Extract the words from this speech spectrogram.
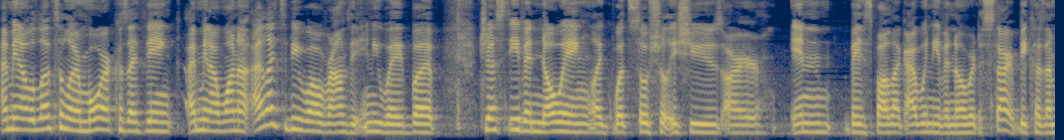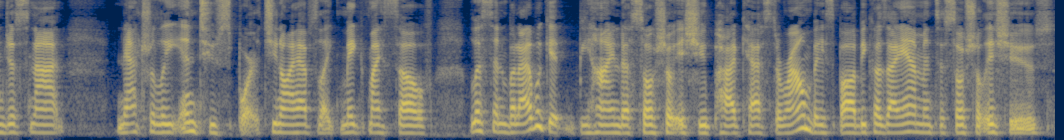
I mean, I would love to learn more because I think, I mean, I want to, I like to be well rounded anyway, but just even knowing like what social issues are in baseball, like I wouldn't even know where to start because I'm just not naturally into sports. You know, I have to like make myself listen, but I would get behind a social issue podcast around baseball because I am into social issues.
